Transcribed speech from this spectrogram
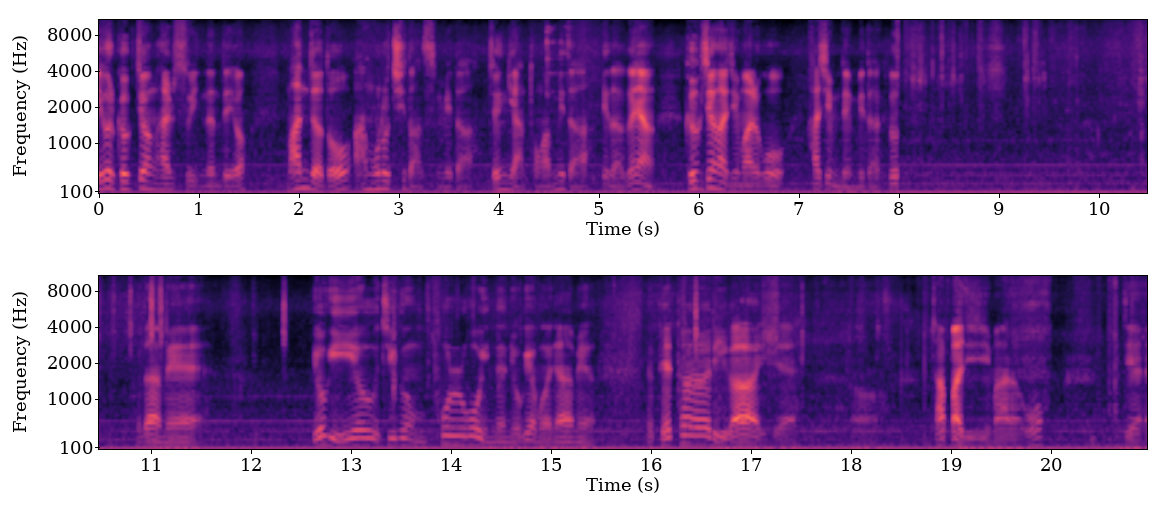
이걸 걱정할 수 있는데요. 만져도 아무렇지도 않습니다. 전기 안 통합니다. 그냥 걱정하지 말고 하시면 됩니다. 그 다음에 여기 이 지금 풀고 있는 요게 뭐냐면 배터리가 이제 어, 자빠지지 말라고 이제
